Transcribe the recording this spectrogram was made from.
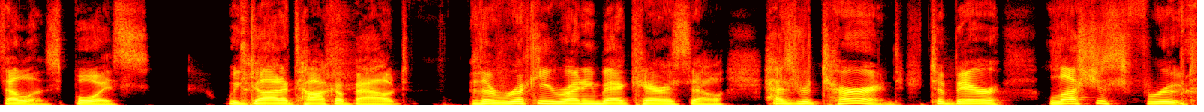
fellas, boys, we got to talk about the rookie running back carousel has returned to bear luscious fruit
